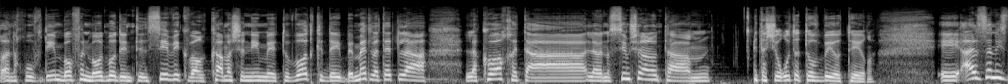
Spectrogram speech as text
אנחנו עובדים באופן מאוד מאוד אינטנסיבי כבר כמה שנים אה, טובות, כדי באמת לתת ללקוח, את ה... לנוסעים שלנו את ה... את השירות הטוב ביותר. אה, על זה נס-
